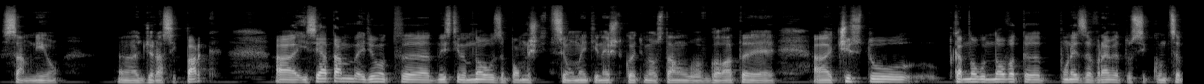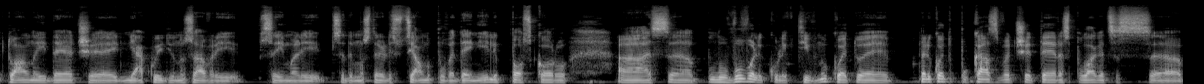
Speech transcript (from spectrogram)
Сам Нил, Jurassic Park. И сега там един от наистина много запомнящите се моменти, нещо, което ми е останало в главата е а, чисто така много новата, поне за времето си, концептуална идея, че някои динозаври са имали, са демонстрирали социално поведение или по-скоро а, са ловували колективно, което е нали, което показва, че те разполагат с а,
